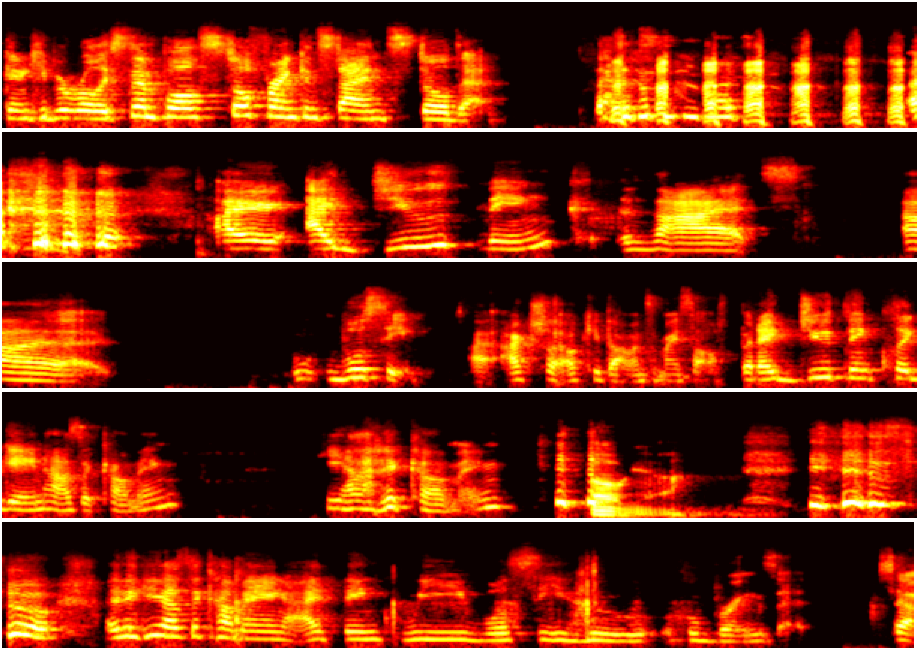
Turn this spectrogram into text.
gonna keep it really simple. Still Frankenstein, still dead. I I do think that uh we'll see. Actually, I'll keep that one to myself. But I do think Clegane has it coming. He had it coming. oh yeah. so I think he has it coming. I think we will see who who brings it. So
